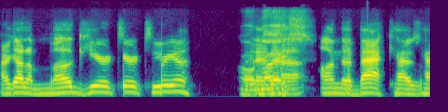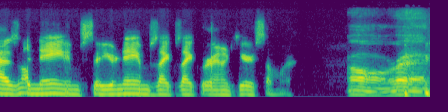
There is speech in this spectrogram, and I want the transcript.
I got a mug here too for you. Oh, that, uh, nice. on the back has has the names, so your name's like like around here somewhere. All right.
